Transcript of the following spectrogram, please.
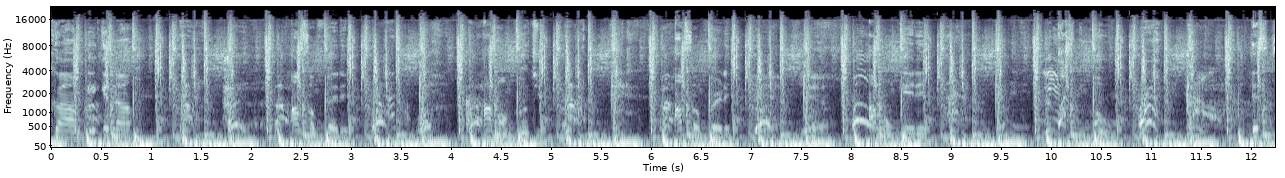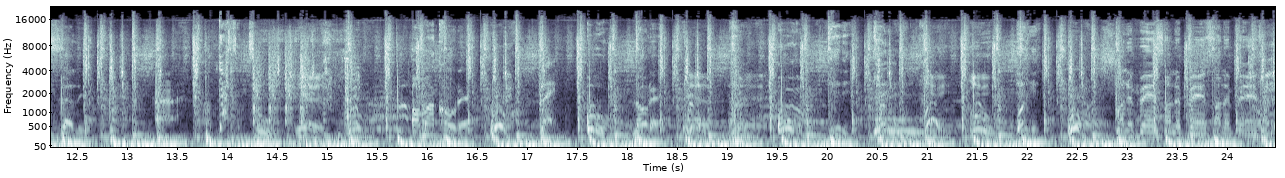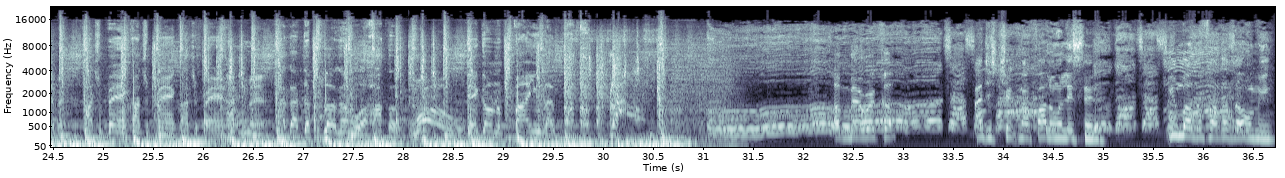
come geeking up. I'm so fitted. Follow and listen. You motherfuckers owe me.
